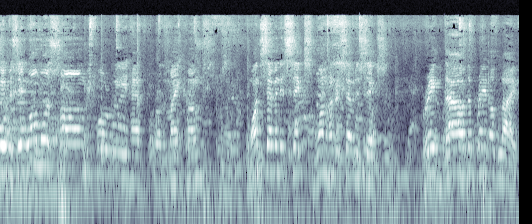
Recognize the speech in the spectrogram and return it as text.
we sing one more song before we have Brother Mike come. 176, 176. Break thou the bread of life.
